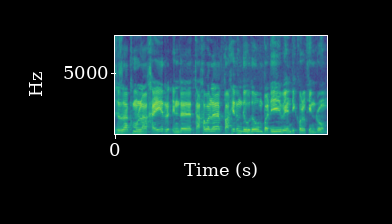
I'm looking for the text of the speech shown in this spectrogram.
ஜசாக்குமுல்லா ஹைர் இந்த தகவலை பகிர்ந்து உதவும்படி வேண்டிக் கொள்கின்றோம்.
